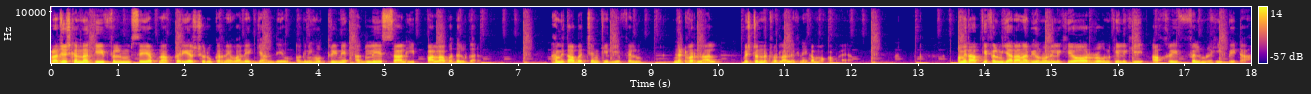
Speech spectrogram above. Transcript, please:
राजेश खन्ना की फ़िल्म से अपना करियर शुरू करने वाले ज्ञानदेव अग्निहोत्री ने अगले साल ही पाला बदल कर अमिताभ बच्चन के लिए फ़िल्म नटवरलाल, मिस्टर नटवरलाल लिखने का मौका पाया। अमिताभ की फ़िल्म याराना भी उन्होंने लिखी और उनकी लिखी आखिरी फ़िल्म रही बेटा,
